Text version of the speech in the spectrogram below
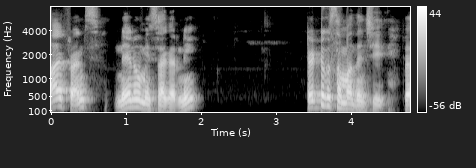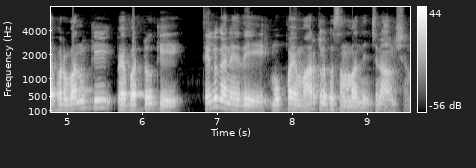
హాయ్ ఫ్రెండ్స్ నేను మీ సాగర్ని. టెట్కు సంబంధించి పేపర్ వన్కి పేపర్ టూకి తెలుగు అనేది ముప్పై మార్కులకు సంబంధించిన అంశం.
